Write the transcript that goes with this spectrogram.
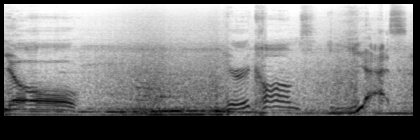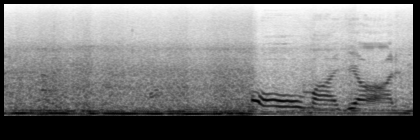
Yo. Here it comes. Yes. Oh my god.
